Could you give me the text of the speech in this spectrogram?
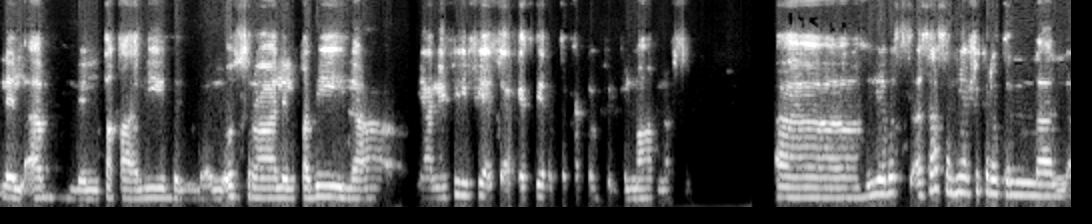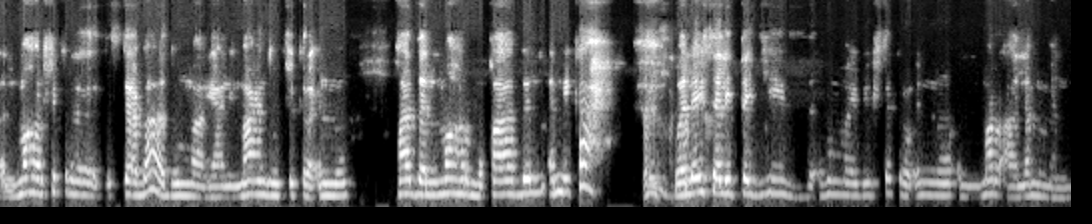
للأب للتقاليد الأسرة للقبيلة يعني في في أشياء كثيرة تتحكم في المهر نفسه. آه هي بس أساسا هي فكرة المهر فكرة استعباد هم يعني ما عندهم فكرة إنه هذا المهر مقابل النكاح. وليس للتجهيز. هم بيفتكروا إنه المرأة لما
